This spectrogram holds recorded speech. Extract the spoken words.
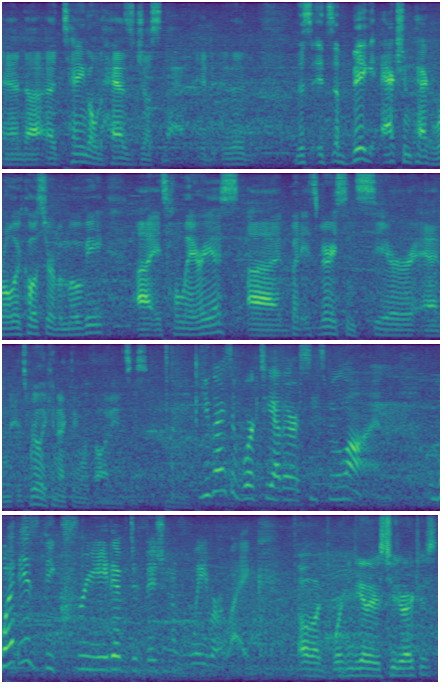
And uh, Tangled has just that. It, it, this, it's a big action-packed roller coaster of a movie. Uh, it's hilarious, uh, but it's very sincere and it's really connecting with audiences. You guys have worked together since Mulan. What is the creative division of labor like? Oh, like working together as two directors?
